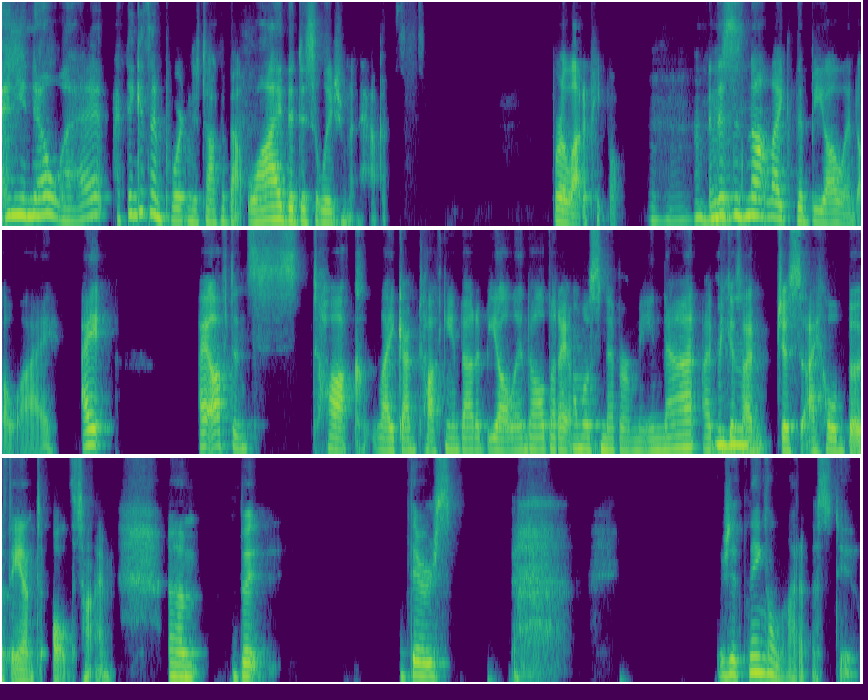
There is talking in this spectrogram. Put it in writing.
and you know what? I think it's important to talk about why the disillusionment happens for a lot of people. Mm-hmm. And this is not like the be all and all why. I I often talk like I'm talking about a be all and all, but I almost never mean that I, because Mhm. I'm just I hold both and all the time. Um, but there's there's a thing a lot of us do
